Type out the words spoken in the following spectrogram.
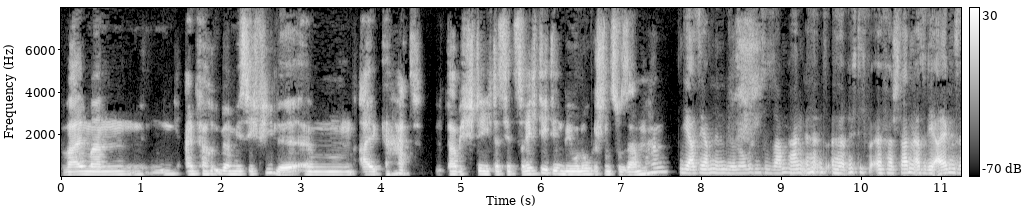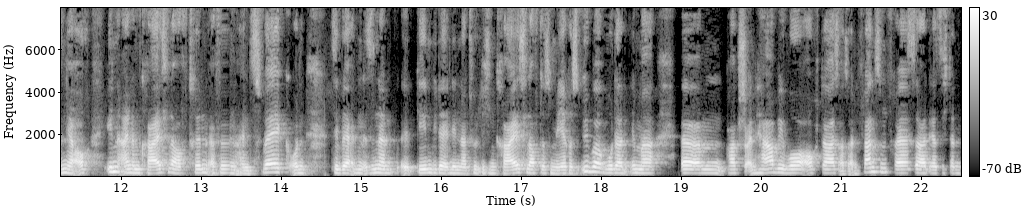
weil man einfach übermäßig viele ähm, Algen hat glaube ich, stehe ich das jetzt richtig, den biologischen Zusammenhang? Ja, Sie haben den biologischen Zusammenhang äh, richtig äh, verstanden. Also die Algen sind ja auch in einem Kreislauf drin, erfüllen einen Zweck und sie werden, sind dann, äh, gehen wieder in den natürlichen Kreislauf des Meeres über, wo dann immer ähm, praktisch ein Herbivor auch da ist, also ein Pflanzenfresser, der sich dann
